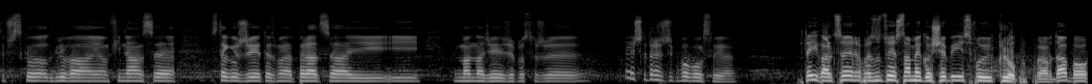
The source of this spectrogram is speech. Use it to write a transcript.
to wszystko odgrywają finanse, z tego żyję, to jest moja praca i, i, i mam nadzieję, że po prostu, że jeszcze troszeczkę poboksuję. W tej walce reprezentujesz samego siebie i swój klub, prawda? Bo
